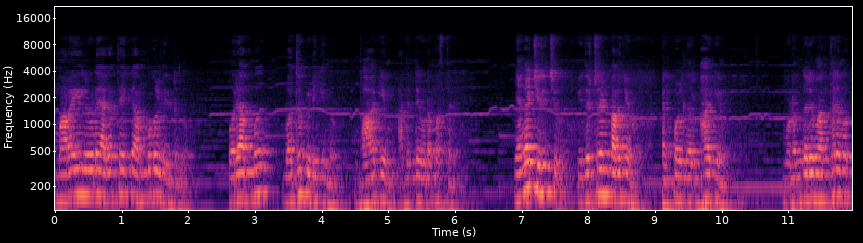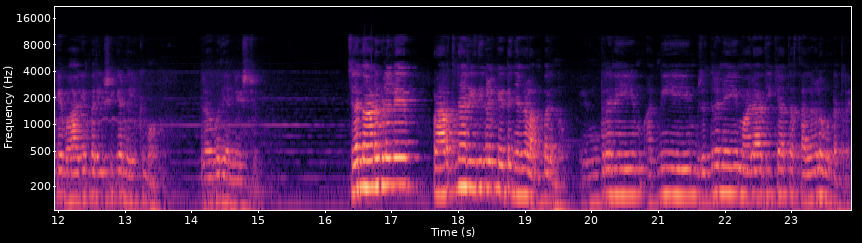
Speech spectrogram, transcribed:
മറയിലൂടെ അകത്തേക്ക് അമ്പുകൾ നീട്ടുന്നു. ഒരമ്പ് വധു പിടിക്കുന്നു. ഭാഗ്യം അതിന്റെ ഉടമസ്ഥൻ ഞങ്ങൾ ചിരിച്ചു. യുധിഷ്ഠിരൻ പറഞ്ഞു എപ്പോൾ നിർഭാഗ്യം. മുടന്തരും അന്ധരുമൊക്കെ ഭാഗ്യം പരീക്ഷിക്കാൻ നിൽക്കുമോ? ദ്രൗപദി അന്വേഷിച്ചു. ചില നാടുകളിലെ പ്രാർത്ഥനാ രീതികൾ കേട്ട് ഞങ്ങൾ അമ്പരുന്നു. ഇന്ദ്രനെയും അഗ്നിയെയും രുദ്രനെയും ആരാധിക്കാത്ത സ്ഥലങ്ങളുമുണ്ടത്രേ.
